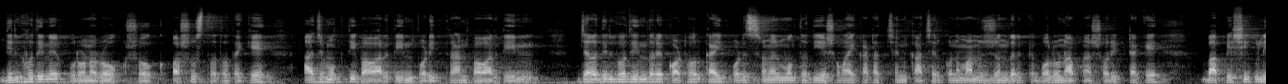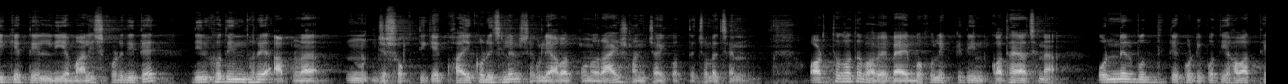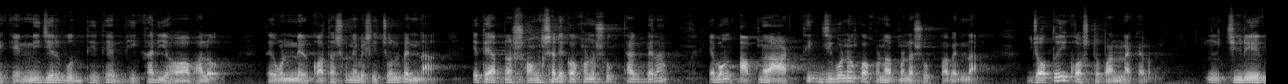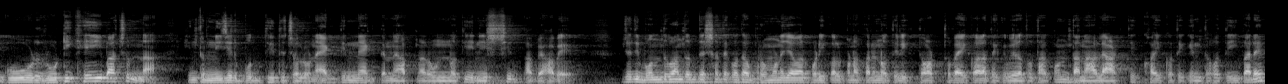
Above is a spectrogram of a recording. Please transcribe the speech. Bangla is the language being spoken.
দীর্ঘদিনের পুরনো রোগ, শোক, অসুস্থতা থেকে আজ মুক্তি পাওয়ার দিন, পরিত্রাণ পাওয়ার দিন। যারা দীর্ঘদিন ধরে কঠোর কায়িক পরিশ্রমের মধ্য দিয়ে সময় কাটাচ্ছেন, কাছের কোনো মানুষজনদেরকে বলুন আপনার শরীরটাকে বা পেশিগুলিকে তেল দিয়ে মালিশ করে দিতে। দীর্ঘদিন ধরে আপনারা যে শক্তিকে ক্ষয় করেছিলেন, সেগুলি আবার পুনরায় সঞ্চয় করতে চলেছেন। অর্থগতভাবে ব্যয়বহুল একটি দিন, কথায় আছে না, অন্যের বুদ্ধিতে কোটিপতি হওয়ার থেকে নিজের বুদ্ধিতে ভিখারি হওয়া ভালো। তাই অন্যের কথা শুনে বেশি চলবেন না। এতে আপনার সংসারে কখনো সুখ থাকবে না এবং আপনার আর্থিক জীবনেও কখনো আপনারা সুখ পাবেন না। যতই কষ্ট পান না কেন, চিড়ে, গুড়, রুটি খেয়েই বাঁচুন না, কিন্তু নিজের বুদ্ধিতে চলুন। একদিন না একদিন আপনার উন্নতি নিশ্চিতভাবে হবে। যদি বন্ধুবান্ধবদের সাথে কোথাও ভ্রমণে যাওয়ার পরিকল্পনা করেন, অতিরিক্ত অর্থ ব্যয় করা থেকে বিরত থাকুন, তা না হলে আর্থিক ক্ষয়ক্ষতি কিন্তু হতেই পারে।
